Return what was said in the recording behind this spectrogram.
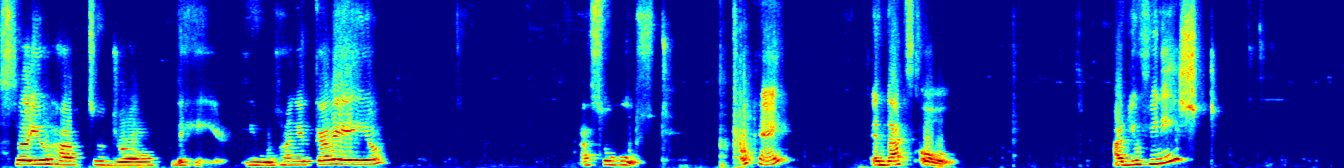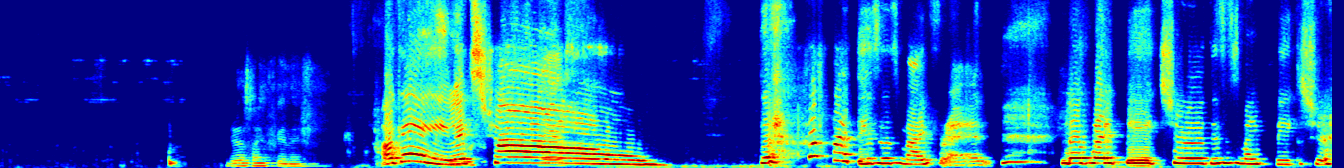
So you have to draw the hair. Dibujan el cabello a su gusto. Okay, and that's all. Are you finished? Yes, I'm finished. Okay, let's show. this is my friend. Look my picture. This is my picture.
